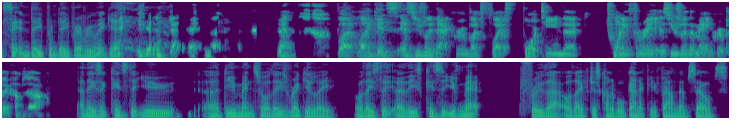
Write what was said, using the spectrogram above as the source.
sitting deeper and deeper every week yeah. yeah, yeah. but like it's it's usually that group like like 14 to 23 is usually the main group that comes out and these are kids that you uh, do you mentor these regularly or these are these kids that you've met through that or they've just kind of organically found themselves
